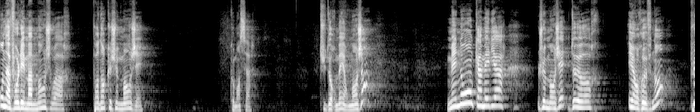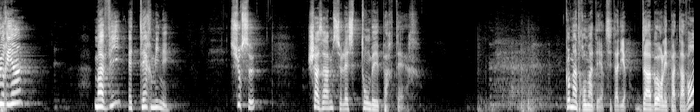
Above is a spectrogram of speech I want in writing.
On a volé ma mangeoire pendant que je mangeais. Comment ça? Tu dormais en mangeant? Mais non, Camélia, je mangeais dehors. Et en revenant, plus rien. Ma vie est terminée. Sur ce, Shazam se laisse tomber par terre. Comme un dromadaire, c'est-à-dire d'abord les pattes avant,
